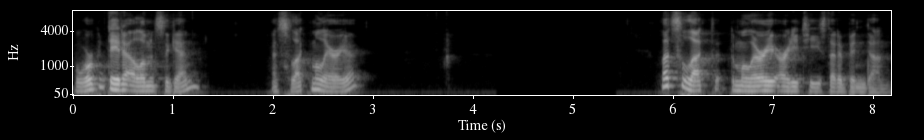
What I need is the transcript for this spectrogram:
We'll work with data elements again and select malaria. Let's select the malaria RDTs that have been done.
